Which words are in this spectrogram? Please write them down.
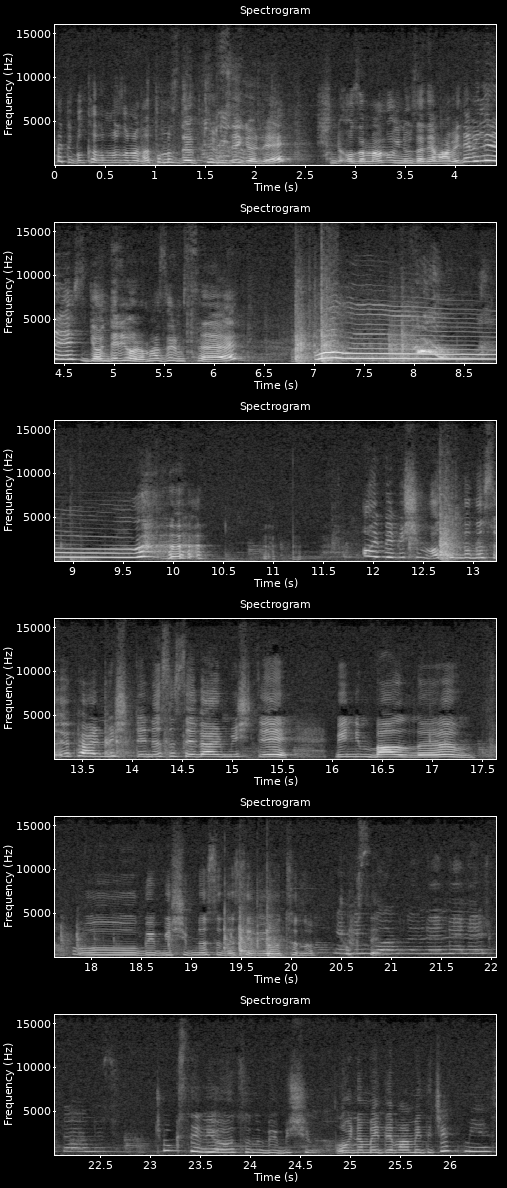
Hadi bakalım o zaman atımızı da öptüğümüze göre. Şimdi o zaman oyunumuza devam edebiliriz. Gönderiyorum. Hazır mısın? Woo! Nasıl öpermiş de nasıl severmiş de. Benim ballım. Oo, bebişim nasıl da seviyor atını. Çok sev çok seviyor atını bebişim. Oynamaya devam edecek miyiz?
